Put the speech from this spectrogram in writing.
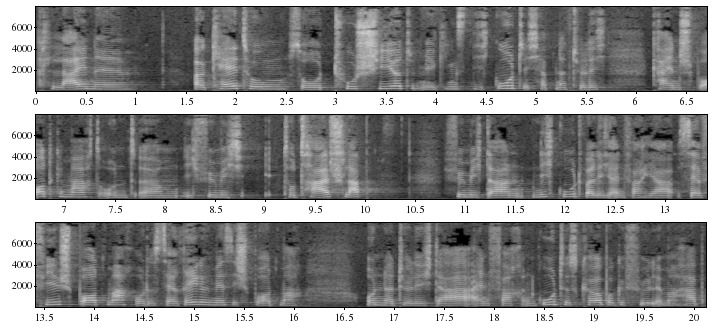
kleine Erkältung so touchiert. Mir ging es nicht gut. Ich habe natürlich keinen Sport gemacht und ähm, ich fühle mich total schlapp. Ich fühle mich da nicht gut, weil ich einfach ja sehr viel Sport mache oder sehr regelmäßig Sport mache und natürlich da einfach ein gutes Körpergefühl immer habe.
